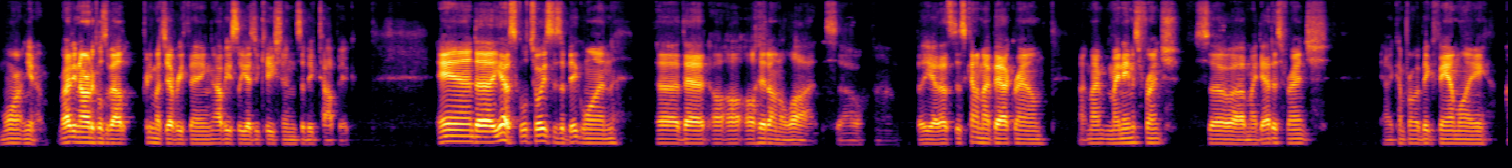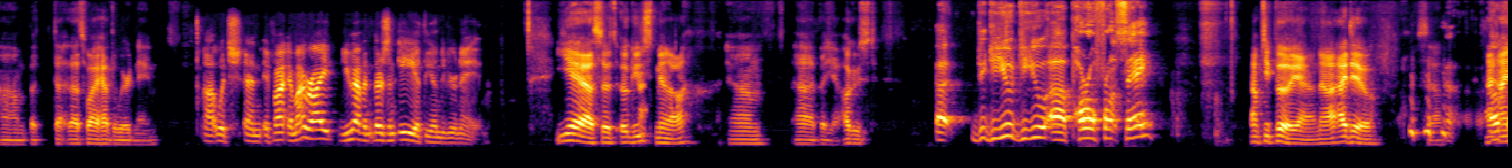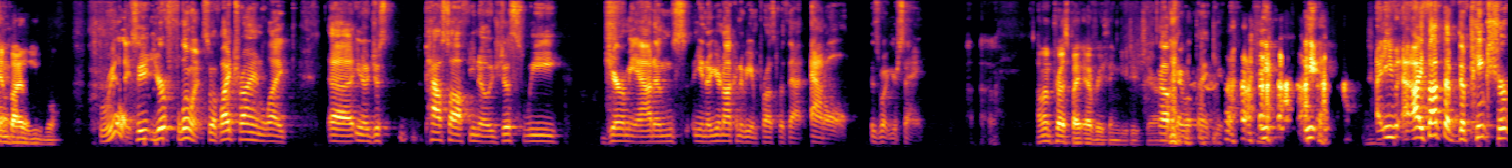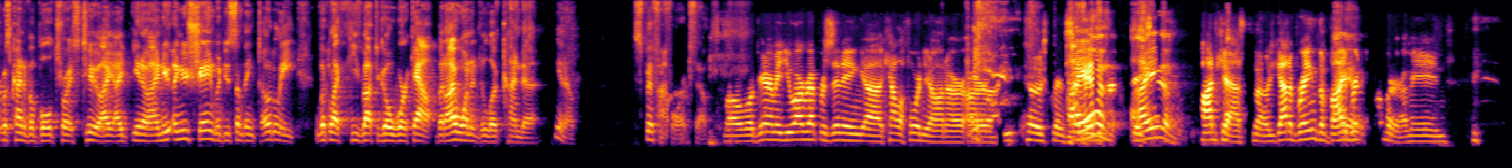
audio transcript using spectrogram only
more, you know, writing articles about pretty much everything. Obviously, education's a big topic. And uh, yeah, school choice is a big one uh, that I'll, I'll, hit on a lot. So, um, but yeah, that's just kind of my background. My, my name is French. So uh, my dad is French. I come from a big family, um, but tha- that's why I have the weird name. Uh, which, and if I am I right, you haven't, there's an E at the end of your name. Yeah, so it's Auguste Meyrat. Um, uh, but yeah, Auguste. Uh, do, do you do you uh, parle français? Un petit peu, yeah. No, I, I do. So I, I am bilingual. Really? So you're fluent. So if I try and like, uh, you know, just pass off, you know, just we, Jeremy Adams, you know, you're not going to be impressed with that at all, is what you're saying. I'm impressed by everything you do, Jeremy. Okay, well, thank you. He- I, I thought the the pink shirt was kind of a bold choice too. I, I, you know, I knew I knew Shane would do something totally look like he's about to go work out, but I wanted to look kind of, you know, spiffy for it. So Well, well, Jeremy, you are representing uh, California on our, our uh, East Coast and I am, United I am. podcast. So you got to bring the I vibrant color. I mean,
